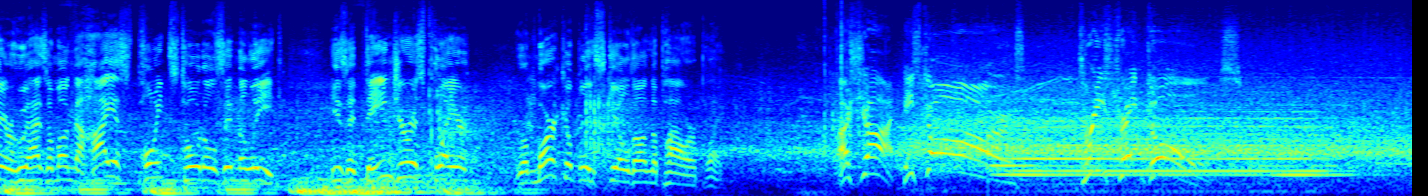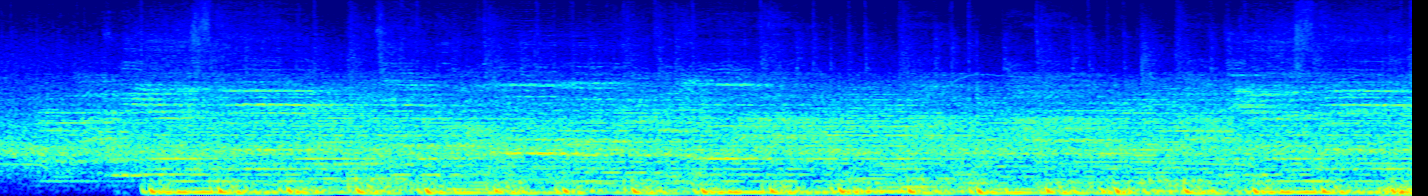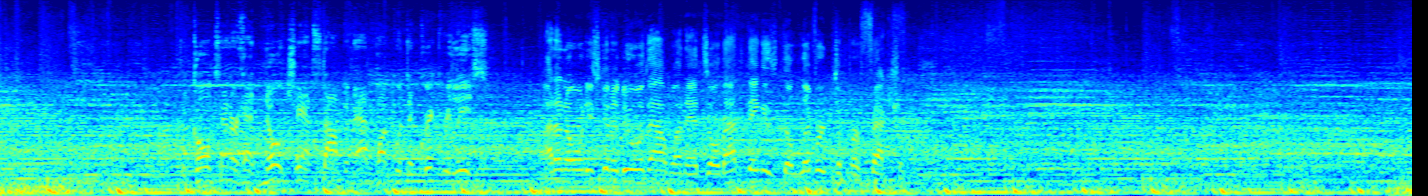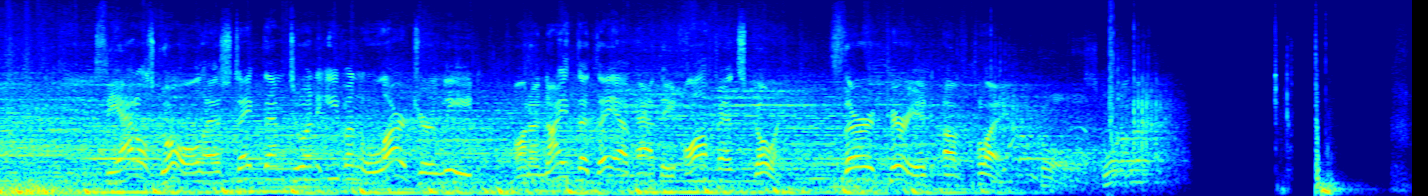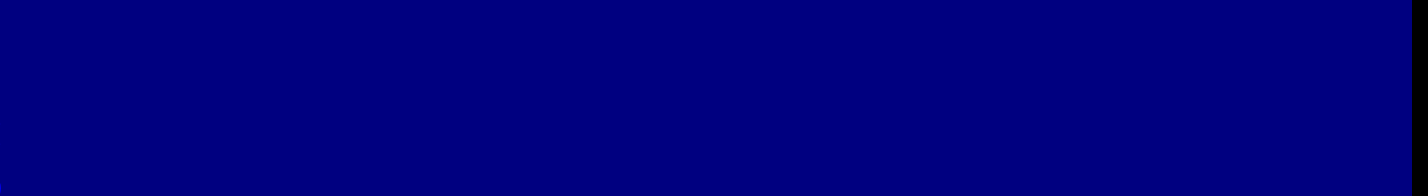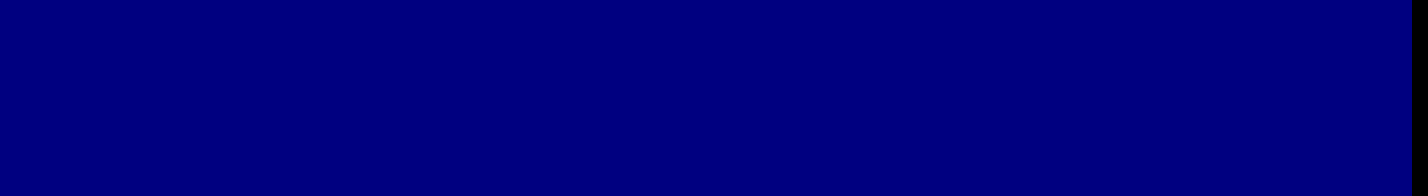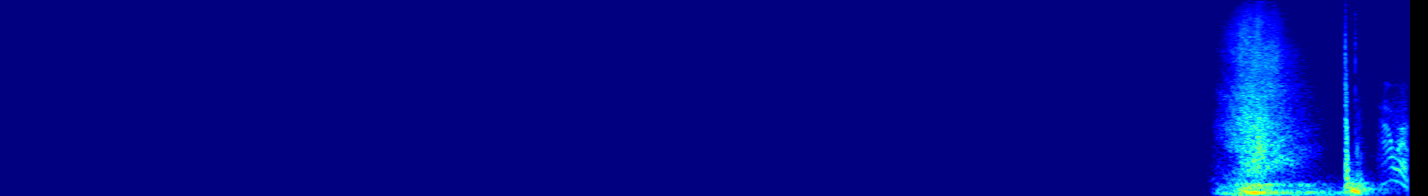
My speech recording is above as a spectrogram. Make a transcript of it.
player who has among the highest points totals in the league. He's a dangerous player, remarkably skilled on the power play. A shot. He scores! Three straight goals. Goaltender had no chance stopping that puck with the quick release. I don't know what he's going to do with that one, Edzo. That thing is delivered to perfection. Seattle's goal has taken them to an even larger lead on a night that they have had the offense going. Third period of play. power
